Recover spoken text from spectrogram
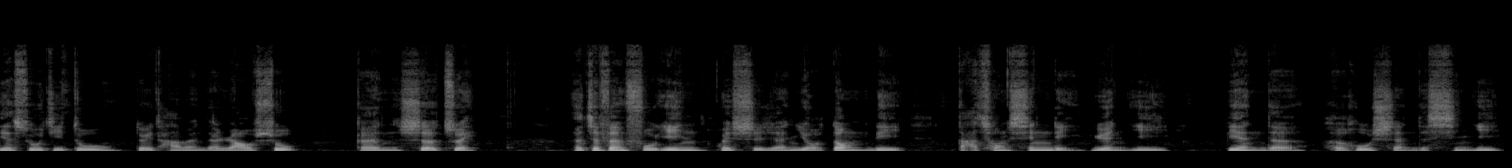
耶稣基督对他们的饶恕跟赦罪，而这份福音会使人有动力，打从心里愿意变得合乎神的心意，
